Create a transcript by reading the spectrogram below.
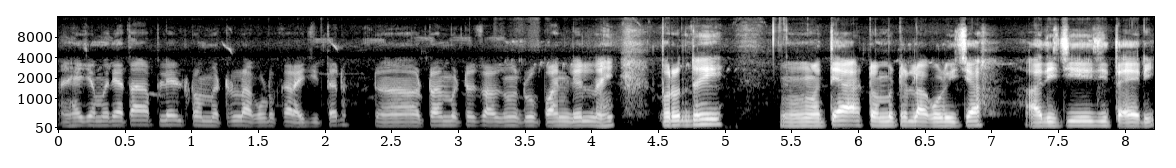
आणि ह्याच्यामध्ये आता आपल्याला टोमॅटो लागवड करायची तर टोमॅटोचं अजून रोप आणलेलं नाही. परंतु ही त्या टोमॅटो लागवडीच्या आधीची जी तयारी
